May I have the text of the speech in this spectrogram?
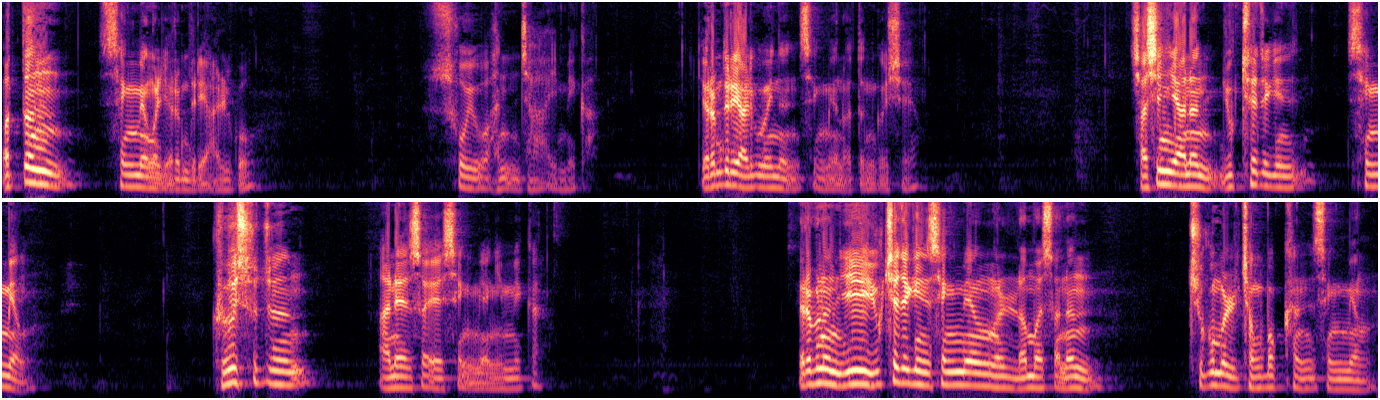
어떤 생명을 여러분들이 알고 소유한 자입니까? 여러분들이 알고 있는 생명은 어떤 것이에요? 자신이 아는 육체적인 생명, 그 수준 안에서의 생명입니까? 여러분은 이 육체적인 생명을 넘어서는 죽음을 정복한 생명,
